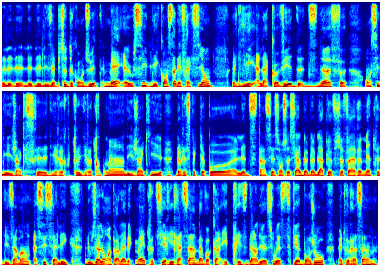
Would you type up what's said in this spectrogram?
les, les, les- les habitudes de conduite, mais euh, aussi les constats d'infraction liés à la COVID-19. Euh, On sait les gens qui se, des, retroupements, des gens qui ne respectent pas euh, la distanciation sociale, blablabla, peuvent se faire mettre des amendes assez salées. Nous allons en parler avec Maître Thierry Rassam, avocat et président de SOS Ticket. Bonjour, Maître Rassam.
